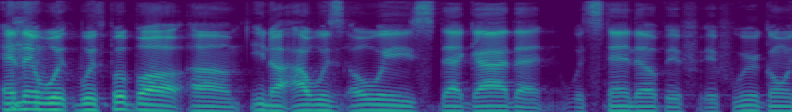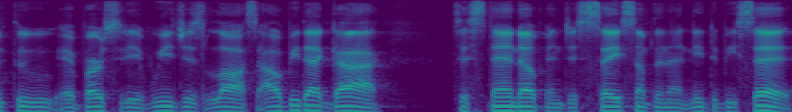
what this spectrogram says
And then with with football, um, you know, I was always that guy that would stand up if if we are going through adversity, if we just lost, I would be that guy to stand up and just say something that need to be said.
